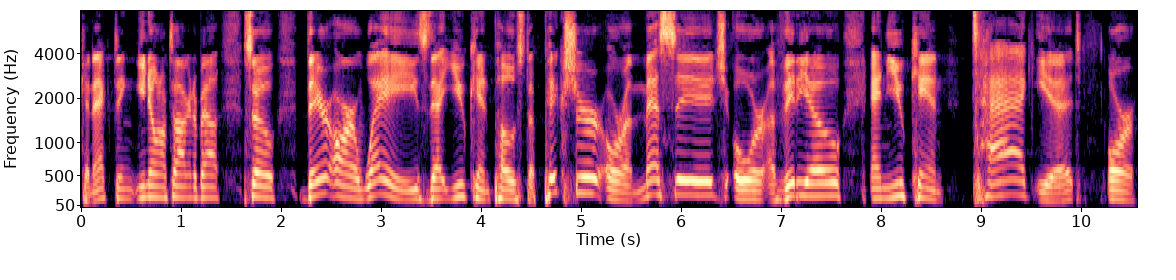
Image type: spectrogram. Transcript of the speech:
connecting. You know what I'm talking about? So there are ways that you can post a picture or a message or a video and you can tag it or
